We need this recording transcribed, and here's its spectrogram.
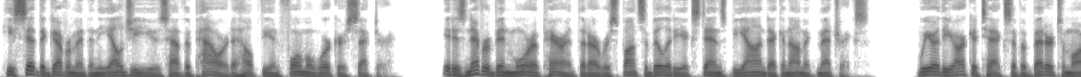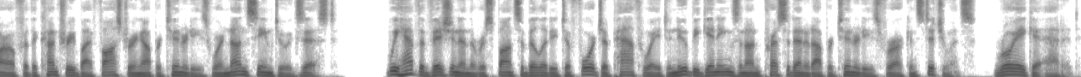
He said the government and the LGUs have the power to help the informal workers sector. It has never been more apparent that our responsibility extends beyond economic metrics. We are the architects of a better tomorrow for the country by fostering opportunities where none seem to exist. We have the vision and the responsibility to forge a pathway to new beginnings and unprecedented opportunities for our constituents, Royeca added.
